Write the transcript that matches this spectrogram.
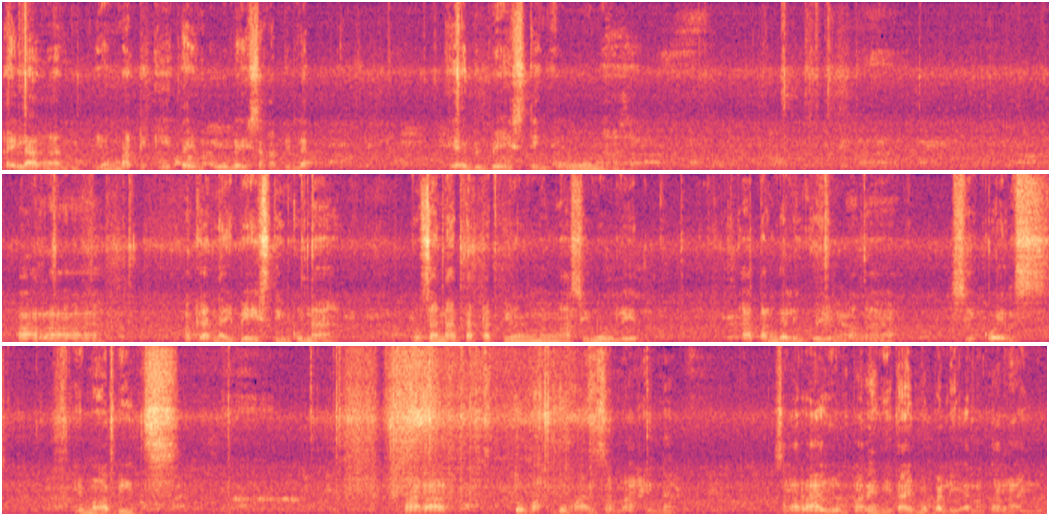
Kailangan yung makikita yung kulay sa kabila. Kaya be-basting ko muna para pagka na-basting ko na kung saan natapat yung mga sinulid tatanggalin ko yung mga sequence yung mga beads para tuma dumaan sa makina sa karayon para hindi tayo mabalian ng karayon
